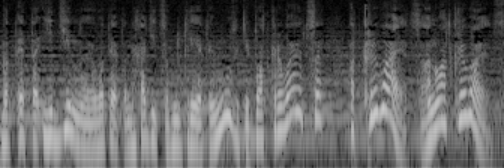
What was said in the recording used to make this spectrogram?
вот это единое, вот это, находиться внутри этой музыки, то открываются, открывается, оно открывается.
